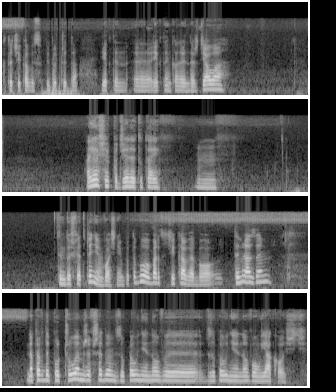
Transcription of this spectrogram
Kto ciekawy sobie doczyta, jak ten, e, jak ten kalendarz działa. A ja się podzielę tutaj mm, tym doświadczeniem właśnie, bo to było bardzo ciekawe, bo tym razem naprawdę poczułem, że wszedłem w zupełnie nowy, w zupełnie nową jakość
